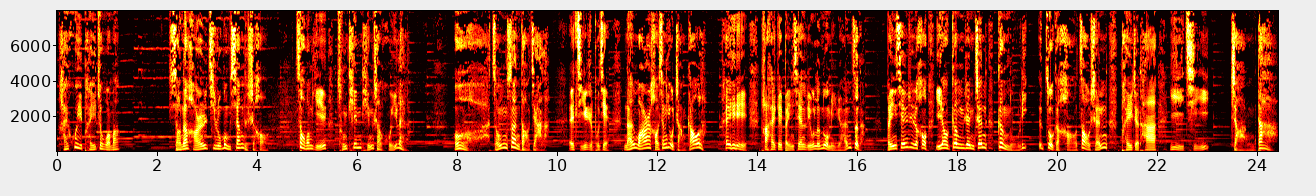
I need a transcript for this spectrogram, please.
还会陪着我吗？小男孩进入梦乡的时候，灶王爷从天庭上回来了。哦，总算到家了。呃，几日不见，男娃儿好像又长高了。嘿嘿，他还给本仙留了糯米圆子呢。本仙日后也要更认真、更努力，做个好灶神，陪着他一起长大。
